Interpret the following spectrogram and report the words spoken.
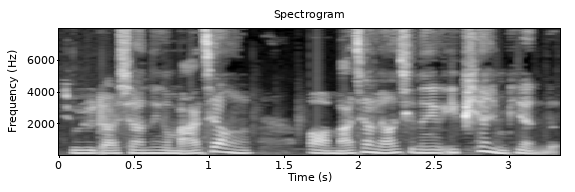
就有点像那个麻将啊麻将凉席那个一片一片的。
